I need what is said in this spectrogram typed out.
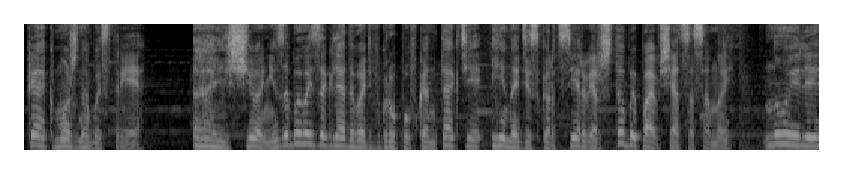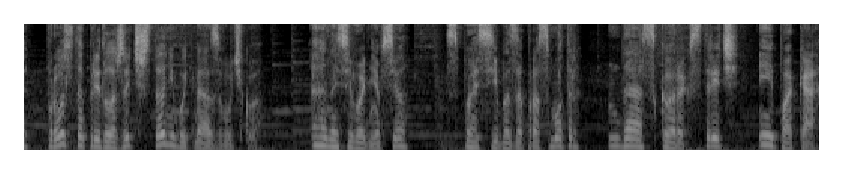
как можно быстрее. А еще не забывай заглядывать в группу ВКонтакте и на Дискорд сервер, чтобы пообщаться со мной. Ну или просто предложить что-нибудь на озвучку. А на сегодня все. Спасибо за просмотр, до скорых встреч и пока.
